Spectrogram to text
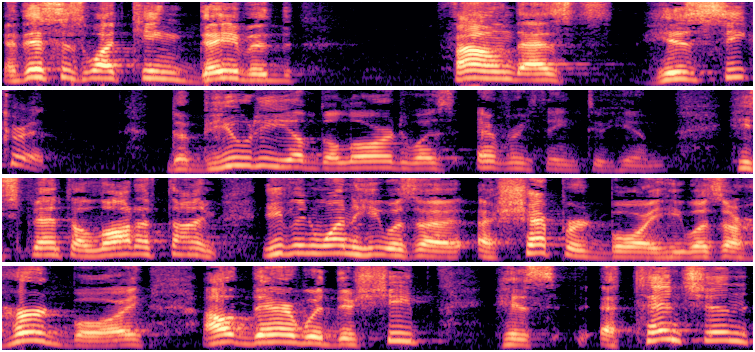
And this is what King David found as his secret. The beauty of the Lord was everything to him. He spent a lot of time, even when he was a, a, shepherd boy, he was a herd boy, out there with the sheep, his attention,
